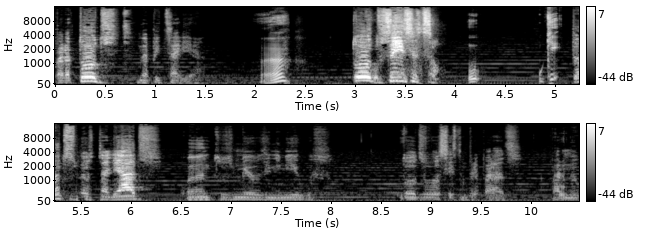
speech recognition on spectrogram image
Para todos da pizzaria. Hã? Todos, sem exceção. O, o que? Tanto os meus aliados quanto os meus inimigos. Todos vocês estão preparados para o meu,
